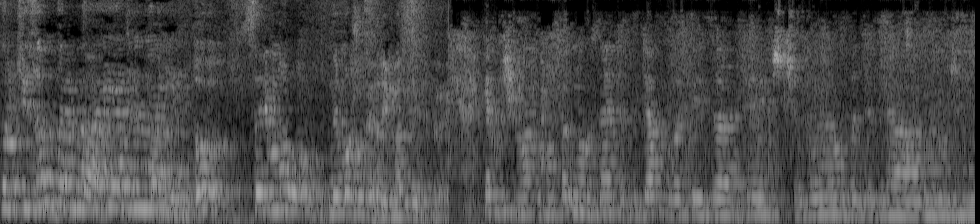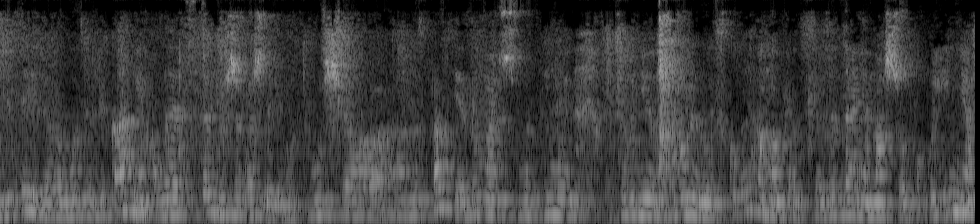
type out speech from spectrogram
Кортизон перебиває Так, адреналін. то все одно не можу стримати. Я хочу вам ну, знаєте, подякувати за те, що ви робите для народження дітей, для роботи лікарні, але це дуже важливо, тому що е, насправді я думаю, що ми, ми сьогодні говорили з колегами про це завдання нашого покоління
